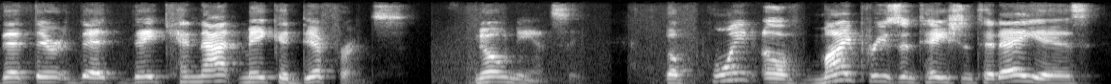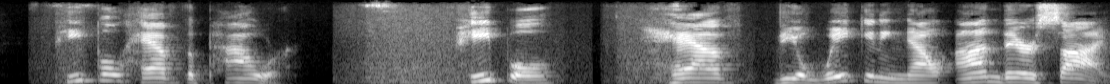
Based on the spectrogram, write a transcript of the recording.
that they're that they cannot make a difference. No, Nancy. The point of my presentation today is people have the power. People have the awakening now on their side.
